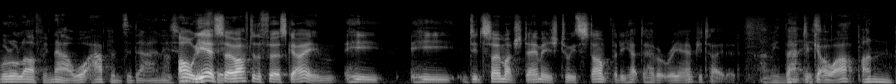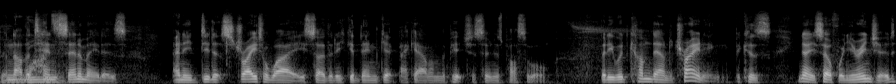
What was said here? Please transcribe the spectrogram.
we're all laughing now. What happened to Dan? Is Oh yeah, so after the first game, he he did so much damage to his stump that he had to have it re-amputated. I mean, they had to go up another ten centimeters, and he did it straight away so that he could then get back out on the pitch as soon as possible. But he would come down to training because you know yourself when you're injured,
